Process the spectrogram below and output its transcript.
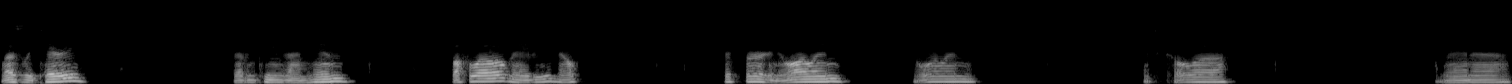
Leslie Terry, 17s on him. Buffalo, maybe, nope. Pittsburgh and New Orleans, New Orleans, Pensacola, Atlanta,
